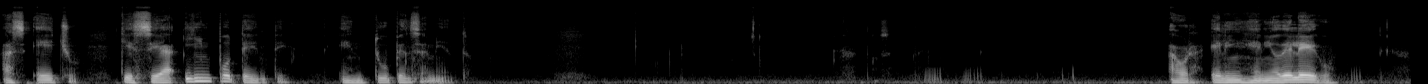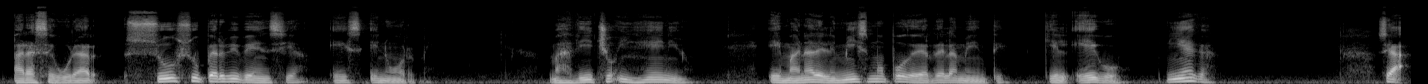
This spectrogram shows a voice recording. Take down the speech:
has hecho que sea impotente en tu pensamiento. ahora, el ingenio del ego para asegurar su supervivencia es enorme. Mas dicho ingenio emana del mismo poder de la mente que el ego niega. O sea,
